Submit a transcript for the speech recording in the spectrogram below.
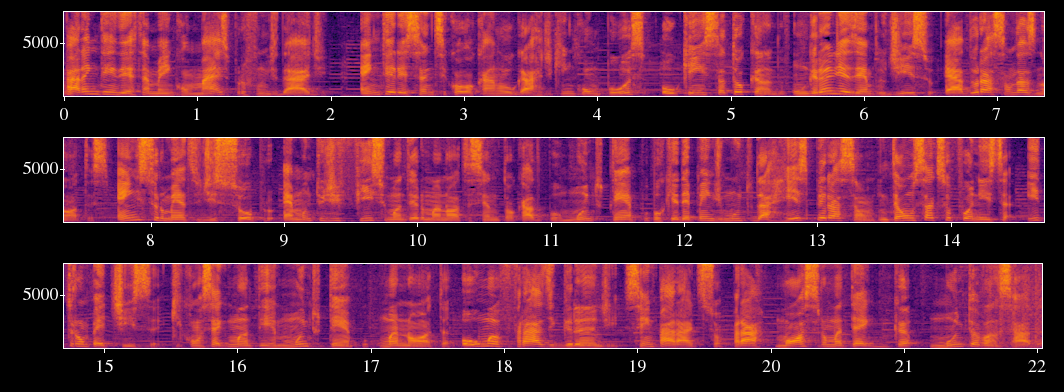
Para entender também com mais profundidade, é interessante se colocar no lugar de quem compôs ou quem está tocando. Um grande exemplo disso é a duração das notas. Em instrumentos de sopro, é muito difícil manter uma nota sendo tocada por muito tempo, porque depende muito da respiração. Então, um saxofonista e trompetista que consegue manter muito tempo uma nota ou uma frase grande sem parar de soprar, mostra uma técnica muito avançada.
